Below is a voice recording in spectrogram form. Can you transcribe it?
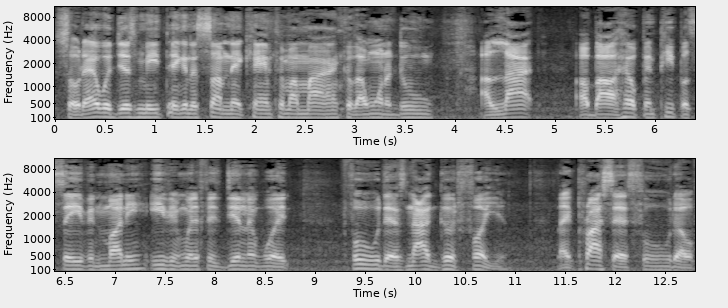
So that was just me thinking of something that came to my mind because I want to do a lot about helping people saving money, even if it's dealing with food that's not good for you, like processed food or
